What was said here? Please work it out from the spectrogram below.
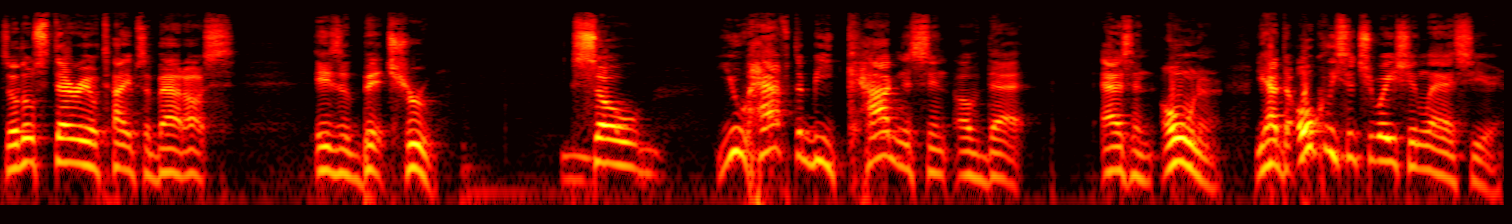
So those stereotypes about us is a bit true. So you have to be cognizant of that as an owner. You had the Oakley situation last year,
